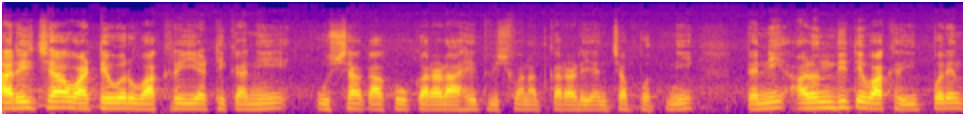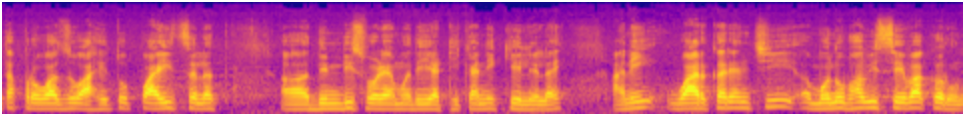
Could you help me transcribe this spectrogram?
वारीच्या वाटेवर वाखरे या ठिकाणी उषा काकू कराड आहेत विश्वनाथ कराड यांच्या पत्नी. त्यांनी आळंदी ते वाखरे इथपर्यंत प्रवास जो आहे तो पायी चलत दिंडी सोहळ्यामध्ये या ठिकाणी केलेला आहे. आणि वारकऱ्यांची मनोभावी सेवा करून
